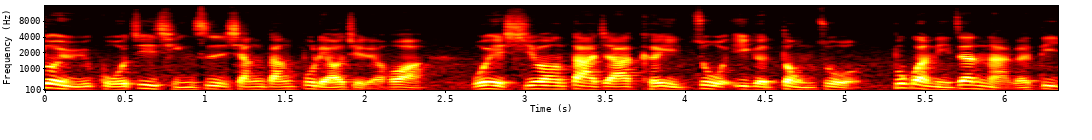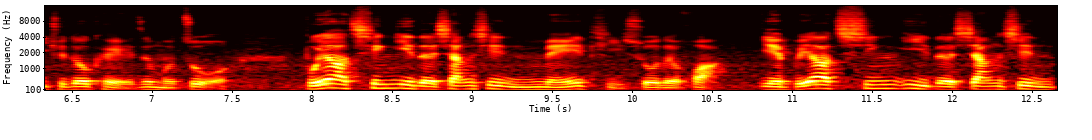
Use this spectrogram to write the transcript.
对于国际情势相当不了解的话，我也希望大家可以做一个动作，不管你在哪个地区都可以这么做，不要轻易的相信媒体说的话，也不要轻易的相信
